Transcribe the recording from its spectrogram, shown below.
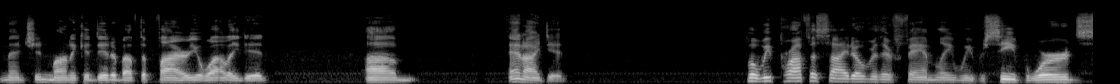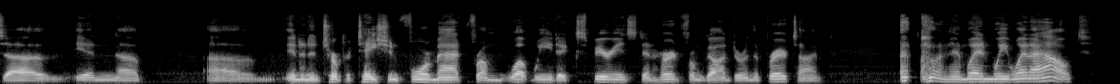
mentioned. Monica did about the fire, Yoalli did, um, and I did. But we prophesied over their family. We received words uh, in uh, um in an interpretation format from what we'd experienced and heard from God during the prayer time. and when we went out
